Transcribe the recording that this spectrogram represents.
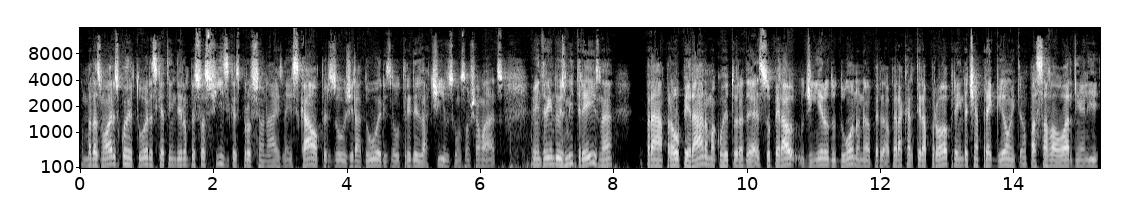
uma das maiores corretoras que atenderam pessoas físicas profissionais, né, scalpers ou giradores ou traders ativos, como são chamados. Eu entrei em 2003, né, para operar numa corretora dessas, operar o dinheiro do dono, né, operar, a carteira própria, ainda tinha pregão, então eu passava a ordem ali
